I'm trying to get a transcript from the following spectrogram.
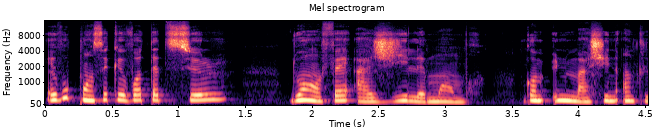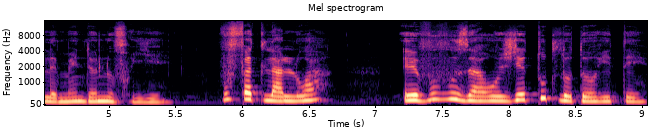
et vous pensez que votre tête seule doit en faire agir les membres comme une machine entre les mains d'un ouvrier. Vous faites la loi et vous vous arrogez toute l'autorité.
